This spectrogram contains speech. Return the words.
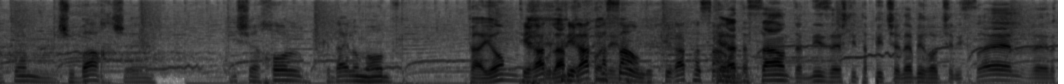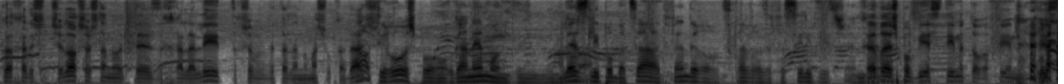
מקום משובח, שמי שיכול, כדאי לו מאוד. והיום טירת- כולם טירת יכולים. הסאונד, טירת הסאונד. טירת הסאונד, אני זה, יש לי את ה pitch של Abbey Road של ישראל, ולכל אחד יש את שלו, עכשיו יש לנו את אה, זה חללית, עכשיו הבאת לנו משהו לא, חדש. תראו, יש פה אורגן Hammond, עם עם Leslie פה בצד, Fender Rhodes, חבר'ה, זה facilities. חבר'ה, יש פה VST מטורפים, VST,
